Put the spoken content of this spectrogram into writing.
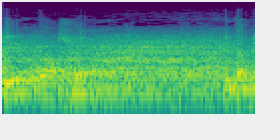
e Roswell. E também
